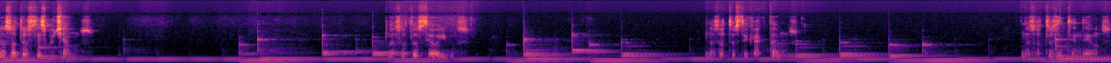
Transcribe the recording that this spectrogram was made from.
Nosotros te escuchamos. Nosotros te oímos. Nosotros te captamos. Nosotros entendemos.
